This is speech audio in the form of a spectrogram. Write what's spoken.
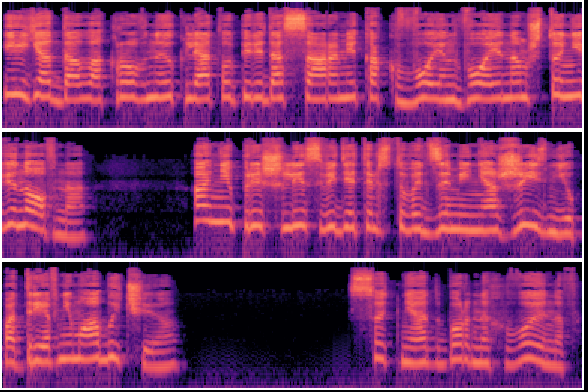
И я дала кровную клятву перед Асарами, как воин воинам, что невиновна. Они пришли свидетельствовать за меня жизнью по древнему обычаю. Сотни отборных воинов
